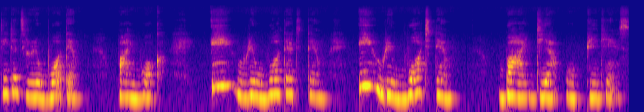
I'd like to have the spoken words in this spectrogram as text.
didn't reward them by work. He rewarded them. He rewarded them by their obedience.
